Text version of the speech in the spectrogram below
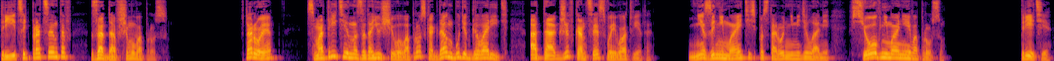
30% задавшему вопрос. Второе. Смотрите на задающего вопрос, когда он будет говорить, а также в конце своего ответа. Не занимайтесь посторонними делами, все внимание вопросу. Третье.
